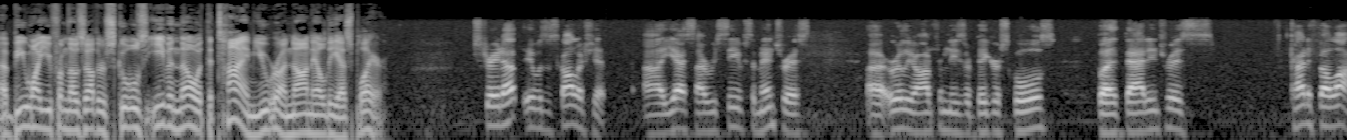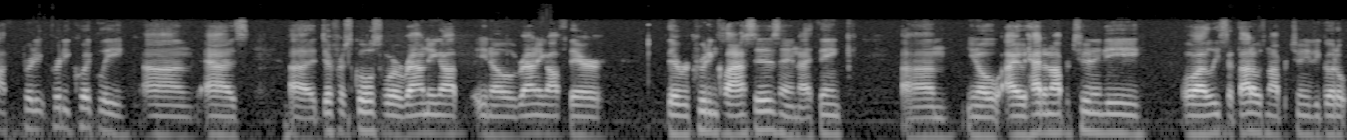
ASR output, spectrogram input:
uh, BYU from those other schools, even though at the time you were a non LDS player? Straight up, it was a scholarship. Uh, yes, I received some interest uh, early on from these are bigger schools, but that interest kind of fell off pretty pretty quickly um, as uh, different schools were rounding up, you know, rounding off their their recruiting classes, and I think um, you know I had an opportunity, or at least I thought it was an opportunity to go to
